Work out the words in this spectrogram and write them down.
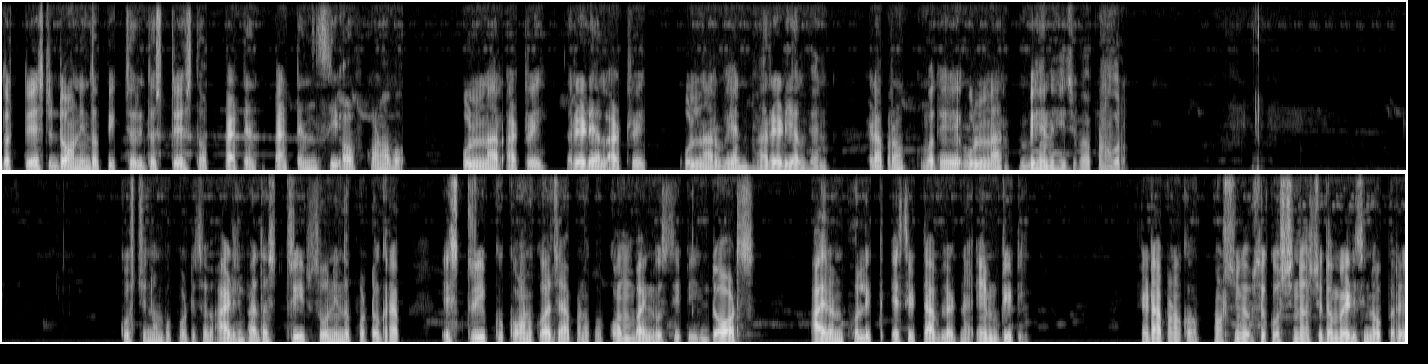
the test done in the picture is the test of patency of କ'ଣ ହେବ ଉଲନାର ଆର୍ଟ୍ରି ରେଡ଼ିଆଲ୍ ଆର୍ଟ୍ରି ଉଲନାର ଭେନ୍ ରେଡ଼ିଆଲ୍ ଭେନ୍ ଏଇଟା ଆପଣ ବୋଧେ ଉଲନାର ଭେନ୍ ହେଇଯିବ ଆପଣଙ୍କର question number forty seven identify the strip shown in the photograph A strip को कौन कहुए आपको combine OCP dots iron folic acid tablet ना एमडीटी ଏଇଟା ଆପଣଙ୍କ ନର୍ସିଂ ଅଫିସରେ କୋଶ୍ଚିନ୍ ଆସୁଛି ତ ମେଡ଼ିସିନ୍ ଉପରେ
